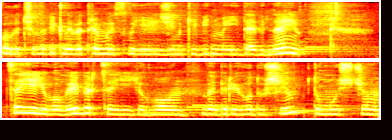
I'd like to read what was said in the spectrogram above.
коли чоловік не витримує своєї жінки відьми і йде від неї. Це є його вибір, це є його вибір його душі, тому що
